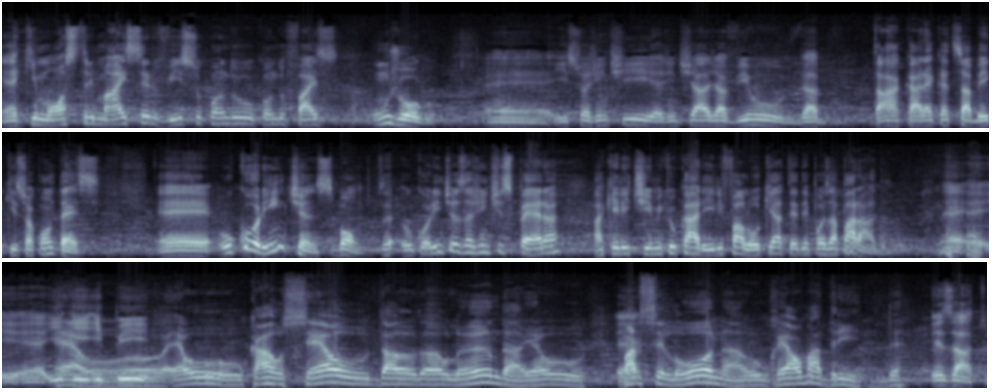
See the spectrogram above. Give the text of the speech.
é que mostre mais serviço quando, quando faz um jogo. É, isso a gente, a gente já, já viu, já tá careca de saber que isso acontece. É, o Corinthians, bom, o Corinthians a gente espera aquele time que o Carilli falou que ia ter depois da parada. Né? É, é, e- é, e- o, é o carrossel da, da Holanda, é o É. Barcelona, o Real Madrid. Né? Exato.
